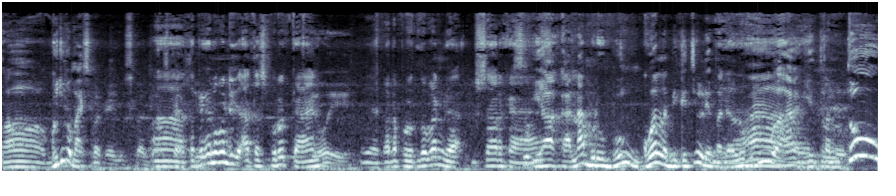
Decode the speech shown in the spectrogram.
Oh, gue juga masih pakai suka ah, tapi kan lo kan di atas perut kan Yoi. ya karena perut lo kan nggak besar kan Ya karena berhubung gue lebih kecil daripada lu berdua gitu loh. tuh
